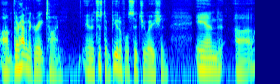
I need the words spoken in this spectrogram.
um, they're having a great time and it's just a beautiful situation. And uh,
